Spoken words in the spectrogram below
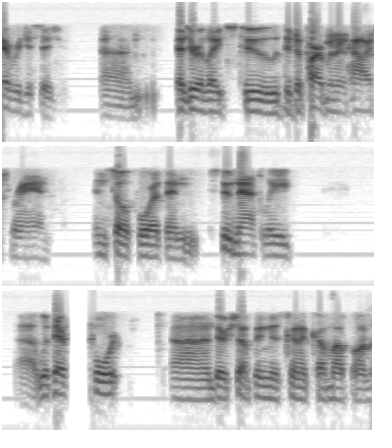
every decision um, as it relates to the department and how it's ran and so forth, and student athlete. Uh, with every sport, uh, there's something that's going to come up on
